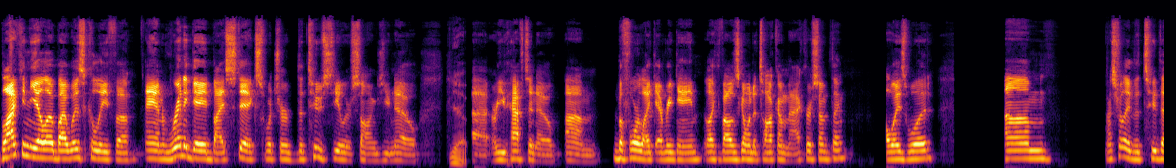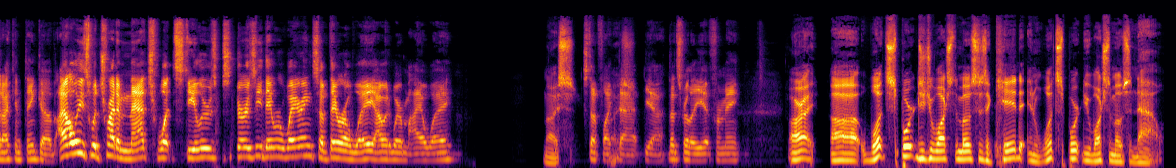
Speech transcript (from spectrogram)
Black and Yellow by Wiz Khalifa and Renegade by Styx, which are the two Steelers songs you know, Yep. uh, or you have to know. Um, before like every game, like if I was going to talk on Mac or something, always would. Um, that's really the two that I can think of. I always would try to match what Steelers jersey they were wearing. So if they were away, I would wear my away. Nice. Stuff like Nice. that. Yeah, that's really it for me. All right. Uh, what sport did you watch the most as a kid, and what sport do you watch the most now?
